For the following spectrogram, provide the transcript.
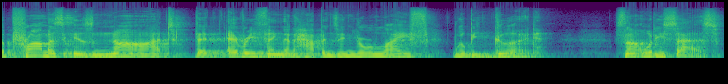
the promise is not that everything that happens in your life will be good. It's not what he says.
